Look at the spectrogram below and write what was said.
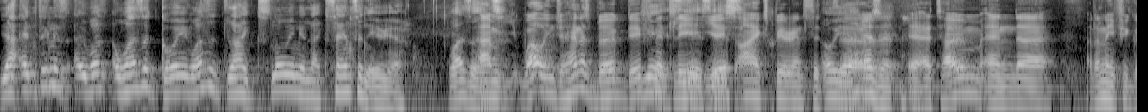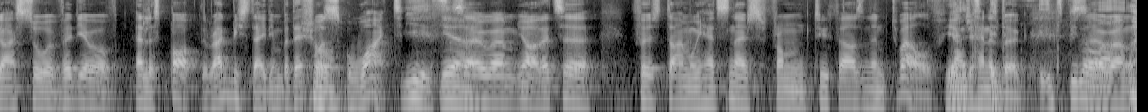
yeah. And thing is, it was was it going? Was it like snowing in like Sandton area? Was it? Um, well, in Johannesburg, definitely. yes, Yes, yes. I experienced it. Oh, yeah? uh, Is it? at home, and uh, I don't know if you guys saw a video of Ellis Park, the rugby stadium, but that Sure. was white. yes. Yeah. So um, yeah, that's a first time we had snows from 2012 here Yeah, in Johannesburg. It, has been so a while. um,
